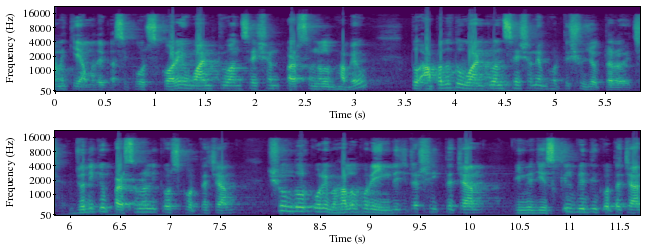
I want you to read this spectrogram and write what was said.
অনেকেই আমাদের কাছে কোর্স করে one to one session personal ভাবেও। তো আপাতত ওয়ান টু ওয়ান সেশনে ভর্তির সুযোগটা রয়েছে। যদি কেউ পার্সোনালি কোর্স করতে চান, সুন্দর করে, ভালো করে ইংরেজিটা শিখতে চান, ইংরেজি স্কিল বৃদ্ধি করতে চান,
